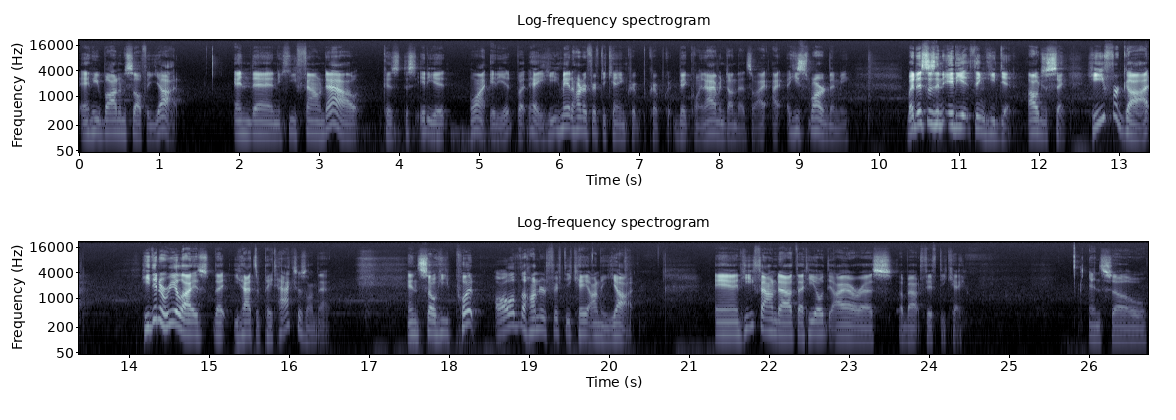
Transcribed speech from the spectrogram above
and he bought himself a yacht, and then he found out because this idiot well, not idiot, but hey, he made 150k in crypt, crypt, Bitcoin. I haven't done that, so I, I he's smarter than me. But this is an idiot thing he did. I'll just say he forgot. He didn't realize that you had to pay taxes on that, and so he put all of the 150k on a yacht, and he found out that he owed the IRS about 50k. And so,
